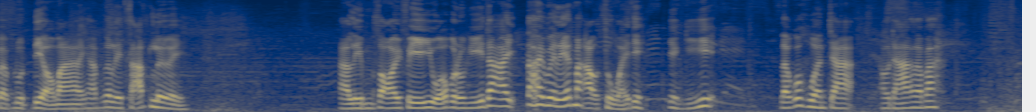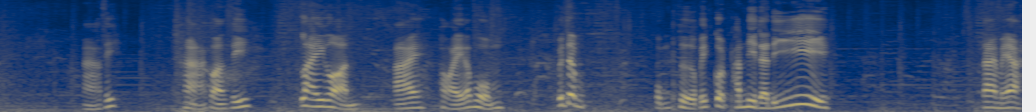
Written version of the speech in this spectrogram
แบบหลุดเดี่ยวมาเลยครับ ก็เลยซัดเลยอาริมซอยฟรีอยู่ครับตรงนี้ได้ได้เวเลสมาเอาสวยดิ อย่างนี้ เราก็ควรจะเอาดาร์กแล้วปะหาสิ หาก่อนสิ ไล่ก่อน ไป ถอยครับผมเฮ้ยแต่ผมเผลอไปกดพันดิตอะดี ได้ไหมอะ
